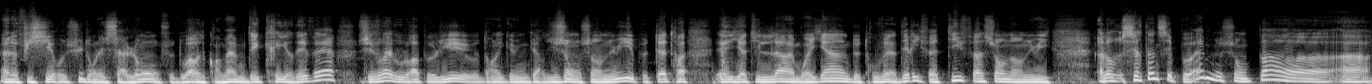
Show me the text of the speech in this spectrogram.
un officier reçu dans les salons, on se doit quand même d'écrire des vers. C'est vrai, vous le rappeliez, dans une garnison, on s'ennuie, peut-être y a-t-il là un moyen de trouver un dérivatif à son ennui? Alors, certains de ces poèmes ne sont pas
